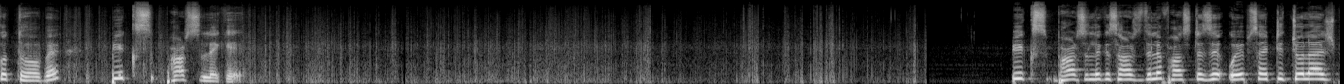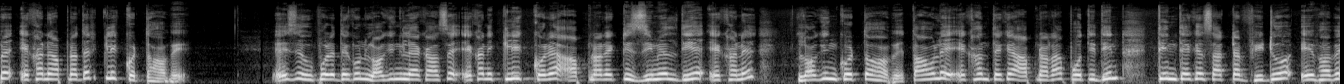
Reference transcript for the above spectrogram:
করতে হবে পিক্স ভার্স লেখে পিক্স ভার্স লিখে সার্চ দিলে ফার্স্টে যে ওয়েবসাইটটি চলে আসবে, এখানে আপনাদের ক্লিক করতে হবে। এই যে উপরে দেখুন লগইন লেখা আছে, এখানে ক্লিক করে আপনার একটি জিমেল দিয়ে এখানে লগ করতে হবে। তাহলে এখান থেকে আপনারা প্রতিদিন তিন থেকে চারটা ভিডিও এভাবে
